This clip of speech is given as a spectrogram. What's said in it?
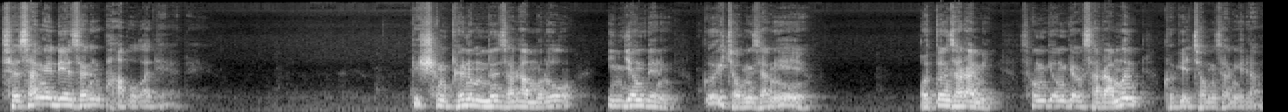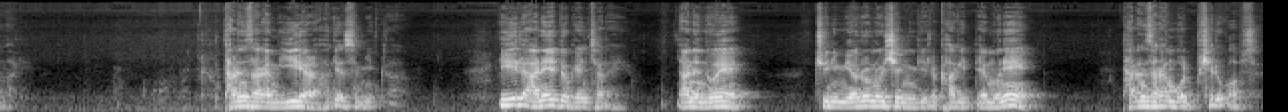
세상에 대해서는 바보가 돼야 돼요. 그 형편없는 사람으로 인정되는 그게 정상이에요. 어떤 사람이 성경적 사람은 그게 정상이란 말이에요. 다른 사람이 이해를 하겠습니까? 이해를 안 해도 괜찮아요. 나는 왜 주님 열어놓으시는 길을 가기 때문에 다른 사람 볼 필요가 없어요.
